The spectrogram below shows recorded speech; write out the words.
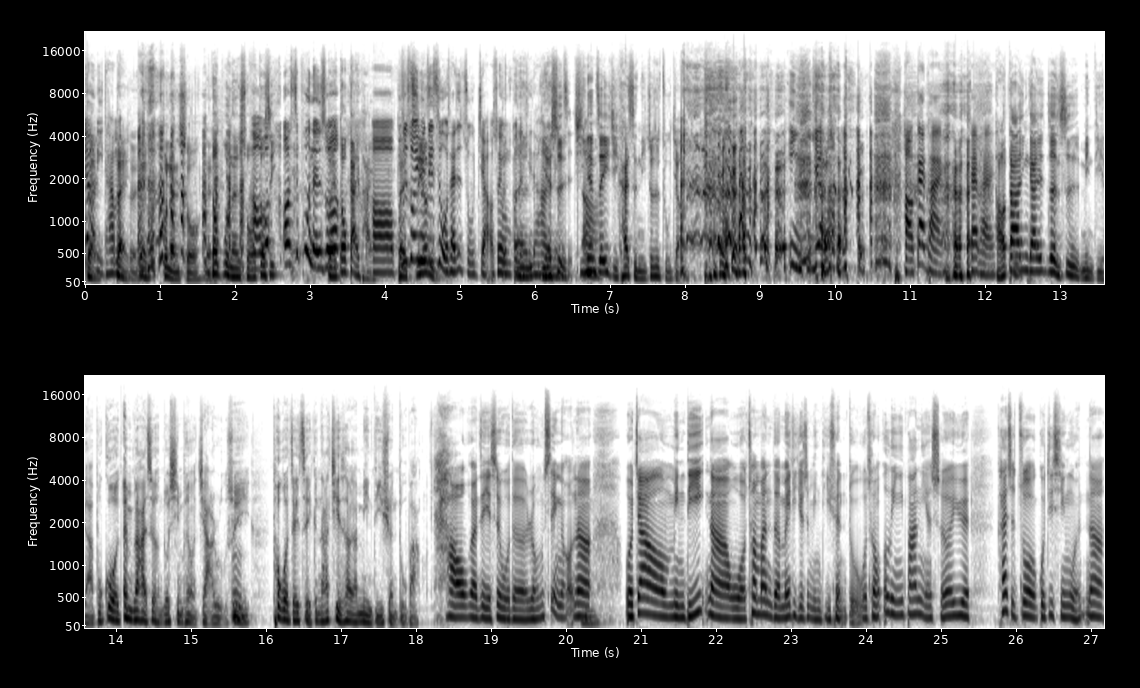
不要理他们，对，不能说，都不能说，都是哦，是不能说，都盖牌哦，不是说因为这次我才是主角，所以我们不能提他也是，今天这一集开始，你就是主角，硬要。好盖牌，盖牌。好，大家应该认识敏迪啦，不过 M 班还是很多新朋友加入，所以。透过这一次，也跟大家介绍一下敏迪选读吧。好，那这也是我的荣幸哦。那我叫敏迪，那我创办的媒体就是敏迪选读。我从二零一八年十二月开始做国际新闻。那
